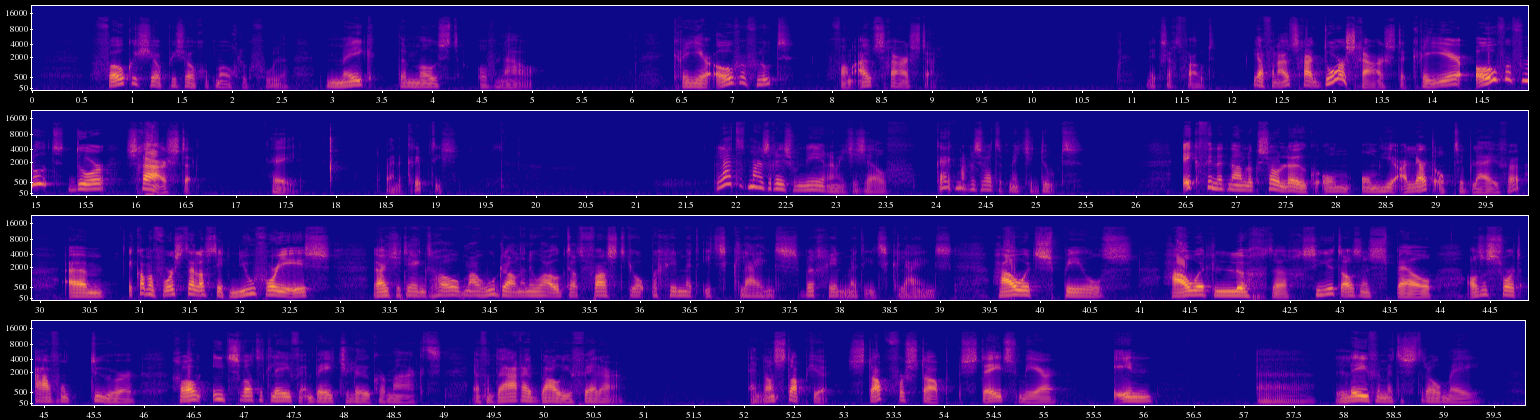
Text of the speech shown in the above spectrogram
Focus je op je zo goed mogelijk voelen. Make the most of now. Creëer overvloed vanuit schaarste. Nee, ik zeg het fout. Ja, vanuit schaarste, door schaarste. Creëer overvloed door schaarste. Hé, hey, bijna cryptisch. Laat het maar eens resoneren met jezelf. Kijk maar eens wat het met je doet. Ik vind het namelijk zo leuk om, om hier alert op te blijven. Um, ik kan me voorstellen als dit nieuw voor je is, dat je denkt, oh, maar hoe dan en hoe hou ik dat vast? Joh, begin met iets kleins. Begin met iets kleins. Hou het speels. Hou het luchtig. Zie het als een spel, als een soort avontuur. Gewoon iets wat het leven een beetje leuker maakt. En van daaruit bouw je verder. En dan stap je stap voor stap steeds meer in uh, leven met de stroom mee.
